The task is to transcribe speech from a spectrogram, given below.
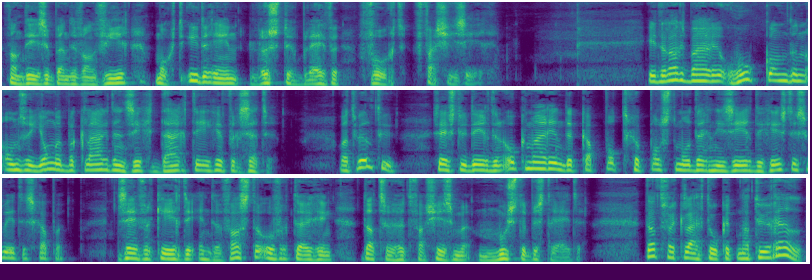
Van deze bende van vier mocht iedereen lustig blijven voortfasciseren. Edelachtbare, hoe konden onze jonge beklaagden zich daartegen verzetten? Wat wilt u? Zij studeerden ook maar in de kapot gepostmoderniseerde geesteswetenschappen. Zij verkeerden in de vaste overtuiging dat ze het fascisme moesten bestrijden. Dat verklaart ook het naturel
